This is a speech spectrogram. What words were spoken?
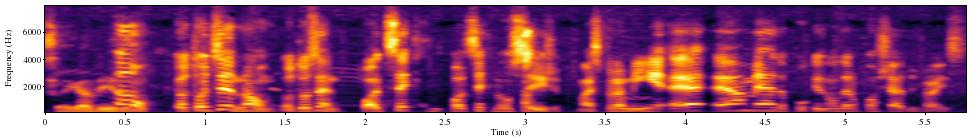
segue a vida. Não, eu tô dizendo, não, eu tô dizendo, pode ser que, pode ser que não seja, mas pra mim é, é a merda, porque não deram foreshadowing pra isso.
